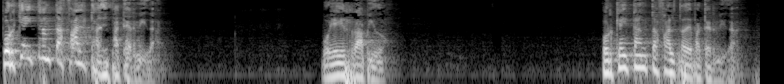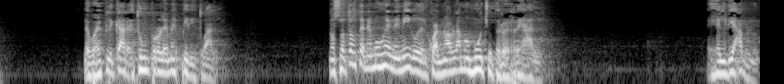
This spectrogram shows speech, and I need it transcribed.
¿Por qué hay tanta falta de paternidad? Voy a ir rápido. ¿Por qué hay tanta falta de paternidad? Les voy a explicar, esto es un problema espiritual. Nosotros tenemos un enemigo del cual no hablamos mucho, pero es real. Es el diablo.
